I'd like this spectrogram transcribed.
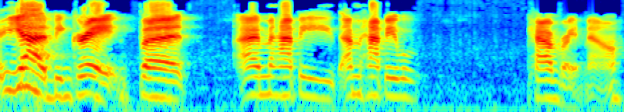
Yeah, it'd be great, but I'm happy. I'm happy with what we have right now,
